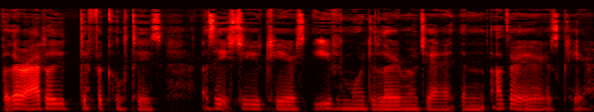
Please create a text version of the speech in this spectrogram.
But there are added difficulties as HDU care is even more deliriumogenic than other areas care.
